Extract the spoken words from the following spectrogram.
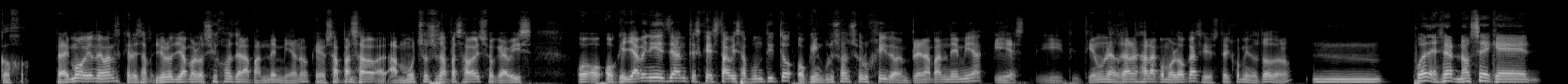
cojo. Pero hay un montón de bandas que les ha- yo los llamo los hijos de la pandemia, ¿no? Que os ha pasado, a muchos os ha pasado eso, que habéis, o, que ya veníais de antes que estabais a puntito, o que incluso han surgido en plena pandemia y, es- y tienen unas ganas ahora como locas y estáis comiendo todo, ¿no? Mm, puede ser, no sé, que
